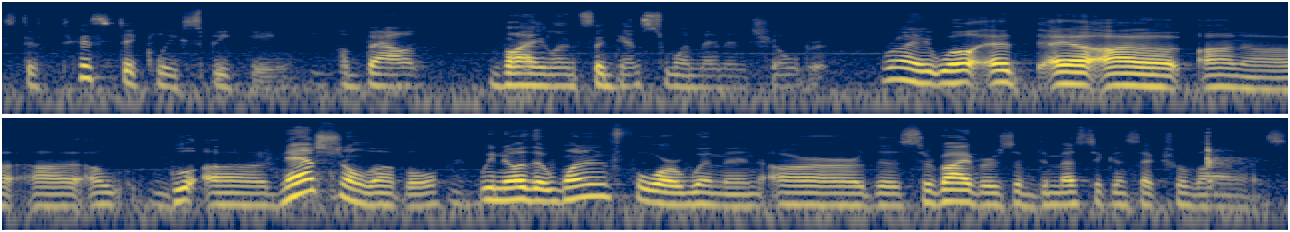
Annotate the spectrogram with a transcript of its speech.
statistically speaking, about violence against women and children. Right. Well, at, uh, on a, a, a, national level, we know that one in four women are the survivors of domestic and sexual violence.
